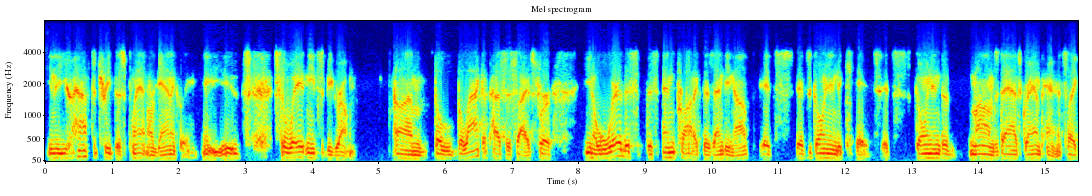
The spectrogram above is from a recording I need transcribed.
you know, you have to treat this plant organically. It's, it's the way it needs to be grown. Um, the the lack of pesticides for you know where this this end product is ending up it's it's going into kids it's going into moms dads grandparents like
